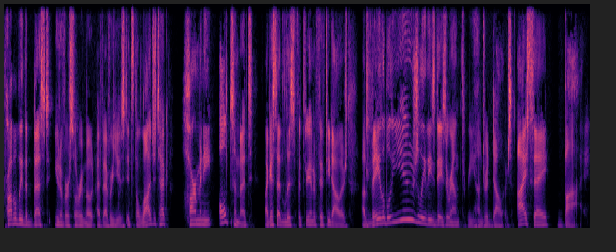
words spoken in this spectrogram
probably the best universal remote I've ever used. It's the Logitech Harmony Ultimate like I said, list for $350, available usually these days around $300. I say buy.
